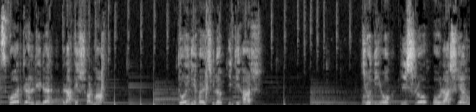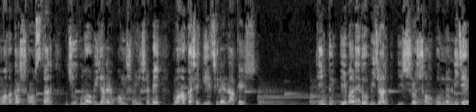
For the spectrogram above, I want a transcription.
স্কোয়াড্রন লিডার রাকেশ শর্মা। তৈরি হয়েছিল ইতিহাস। যদিও ইসরো ও রাশিয়ার মহাকাশ সংস্থার যুগ্ম অভিযানের অংশ হিসেবে মহাকাশে গিয়েছিলেন রাকেশ। কিন্তু এবারের অভিযান ইসরো সম্পূর্ণ নিজের।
